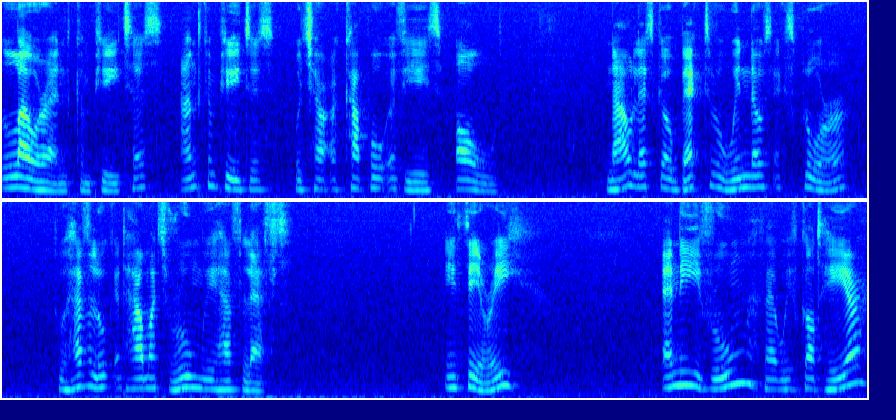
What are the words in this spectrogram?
lower end computers and computers which are a couple of years old. Now let's go back to the Windows Explorer to have a look at how much room we have left. In theory, any room that we've got here,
